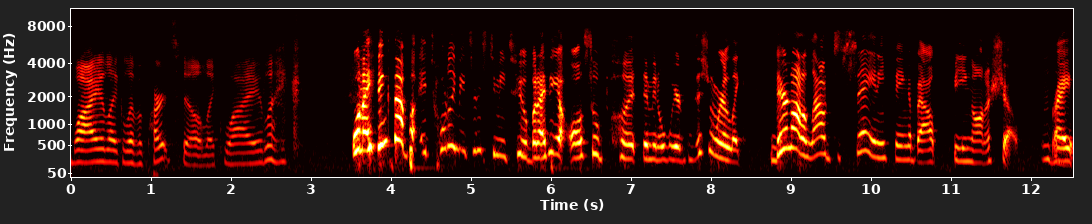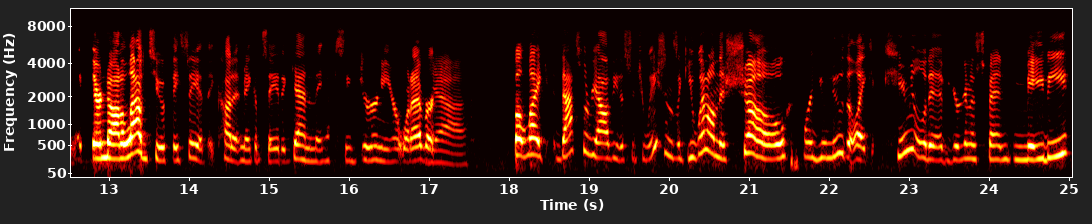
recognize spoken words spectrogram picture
why like live apart still? Like why like Well, I think that but it totally made sense to me too, but I think it also put them in a weird position where like they're not allowed to say anything about being on a show mm-hmm. right? Like, they're not allowed to. If they say it, they cut it and make them say it again, and they have to say Journey or whatever. Yeah. But like that's the reality of the situations. Like you went on this show where you knew that like cumulative, you're gonna spend maybe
